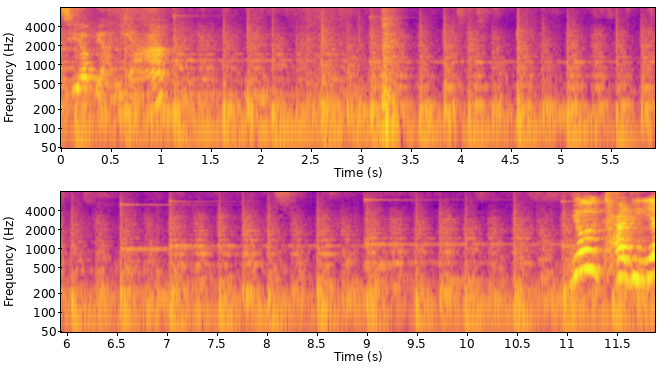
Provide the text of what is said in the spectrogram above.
지역이 아니야 여기 다리야?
